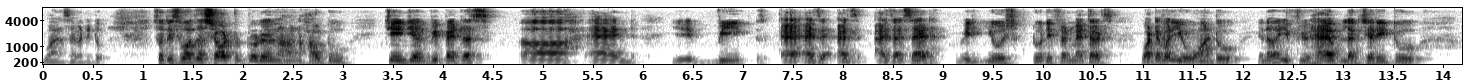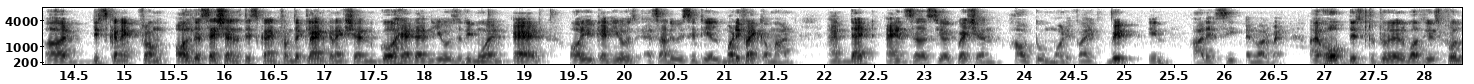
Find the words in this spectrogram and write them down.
172 so this was a short tutorial on how to change your VIP address uh, and we as as as I said we use two different methods. Whatever you want to you know if you have luxury to uh, disconnect from all the sessions disconnect from the client connection go ahead and use remove and add or you can use srvctl modify command and that answers your question how to modify VIP in RAC environment. I hope this tutorial was useful.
